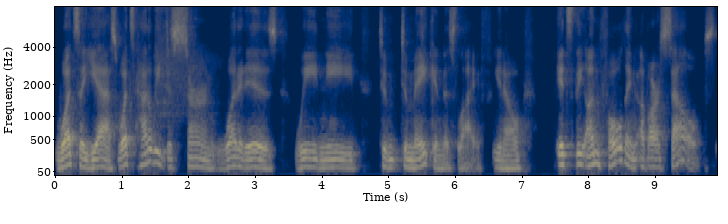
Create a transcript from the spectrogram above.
what's a yes? What's how do we discern what it is we need to to make in this life you know? It's the unfolding of ourselves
